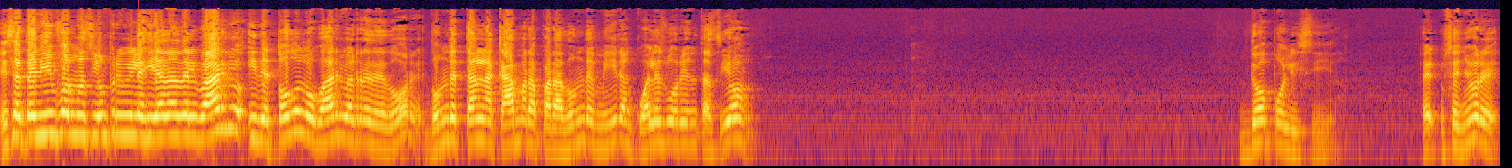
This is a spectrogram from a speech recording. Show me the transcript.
Ese tenía información privilegiada del barrio y de todos los barrios alrededores. ¿Dónde están la cámara? ¿Para dónde miran? ¿Cuál es su orientación? Dos policías. señores,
